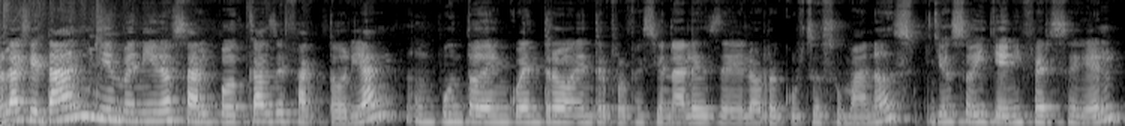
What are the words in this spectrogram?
Hola, ¿qué tal? Bienvenidos al podcast de Factorial, un punto de encuentro entre profesionales de los recursos humanos. Yo soy Jennifer Seguel,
